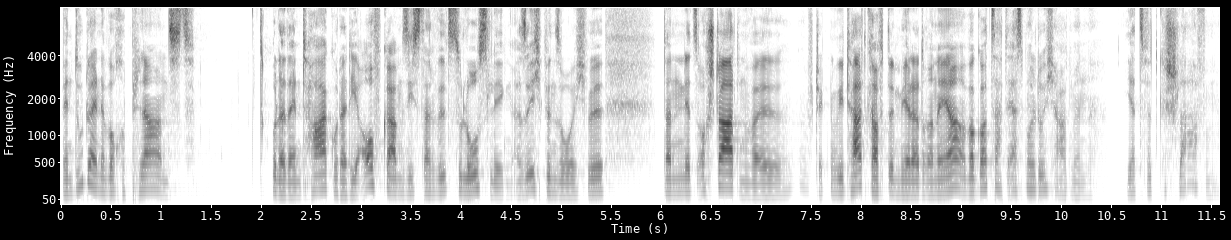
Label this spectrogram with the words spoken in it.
Wenn du deine Woche planst, oder deinen Tag oder die Aufgaben siehst, dann willst du loslegen. Also ich bin so, ich will dann jetzt auch starten, weil steckt irgendwie Tatkraft in mir da drin. Ja? Aber Gott sagt erstmal durchatmen. Jetzt wird geschlafen.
